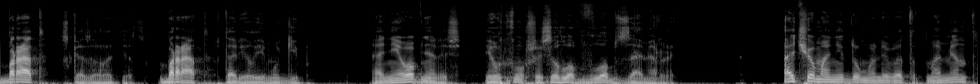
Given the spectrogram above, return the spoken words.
«Брат», — сказал отец. «Брат», — вторил ему гиб. Они обнялись и, уткнувшись лоб в лоб, замерли. О чем они думали в этот момент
